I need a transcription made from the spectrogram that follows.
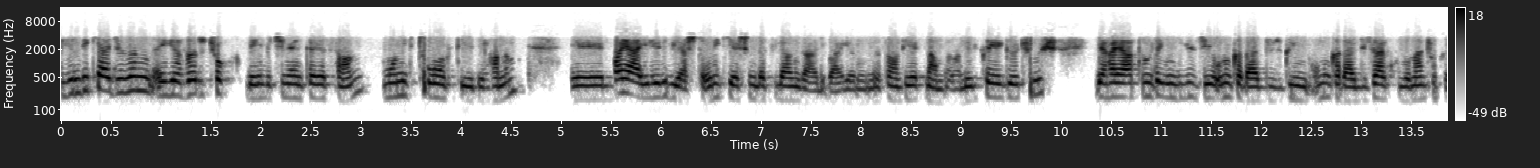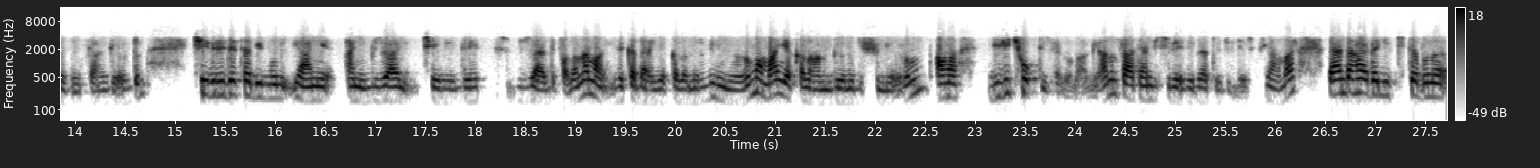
Dilimdeki Acı'nın e, yazarı çok benim için enteresan. Monique Truong diye bir hanım. E, bayağı ileri bir yaşta 12 yaşında falan galiba yanılmıyorsam Vietnam'dan Amerika'ya göçmüş ve hayatımda İngilizceyi onun kadar düzgün, onun kadar güzel kullanan çok az insan gördüm. Çeviride tabii bu yani hani güzel çevirdi, güzeldi falan ama ne kadar yakalanır bilmiyorum ama yakalandığını düşünüyorum. Ama dili çok güzel olan bir hanım. Zaten bir sürü edebiyat ödülleri falan var. Ben daha evvel ilk kitabını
